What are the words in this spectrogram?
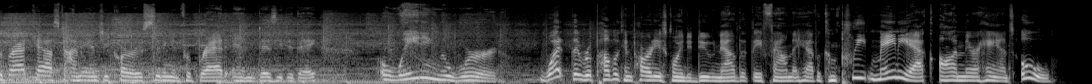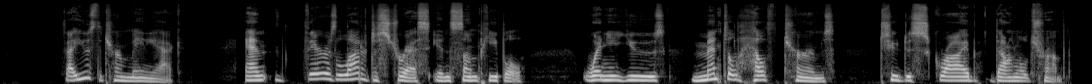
The BradCast. I'm Angie Coiro, sitting in for Brad and Desi today, awaiting the word. What the Republican Party is going to do now that they found they have a complete maniac on their hands. Oh, so I use the term maniac. And there is a lot of distress in some people when you use mental health terms to describe Donald Trump.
